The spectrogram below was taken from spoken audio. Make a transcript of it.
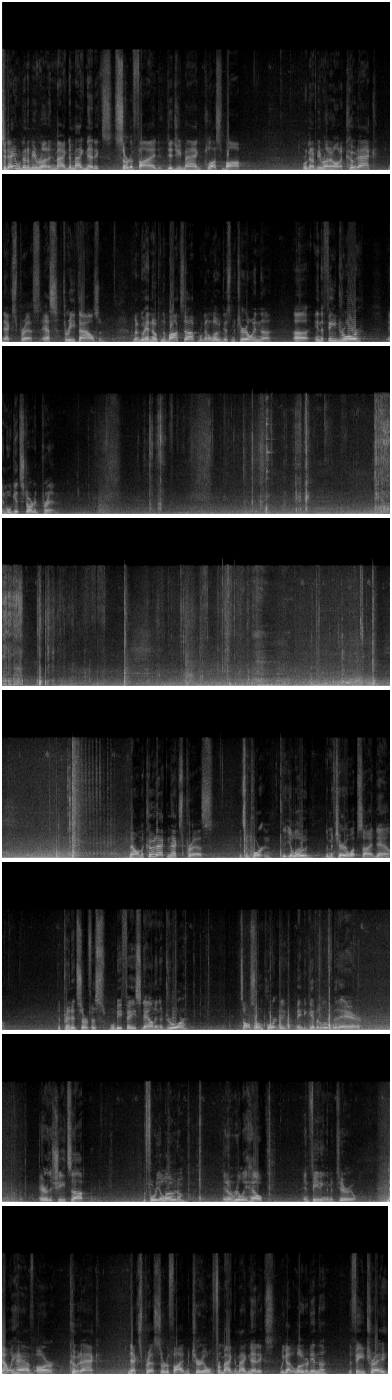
Today we're going to be running Magnum Magnetics certified Digimag Plus BOPP. We're going to be running on a Kodak Nexpress S3000. We're going to go ahead and open the box up. We're going to load this material in the, uh, in the feed drawer and we'll get started printing. Now on the Kodak Nexpress, it's important that you load the material upside down. The printed surface will be face down in the drawer. It's also important to maybe give it a little bit of air. Air the sheets up before you load them, and it'll really help in feeding the material. Now we have our Kodak Nexpress certified material from Magnum Magnetics. We got it loaded in the, the feed tray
